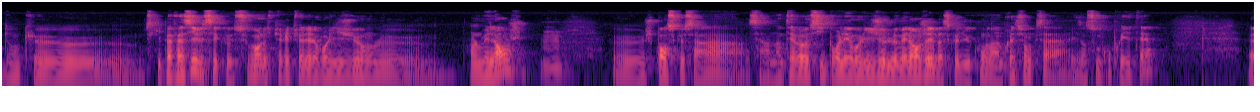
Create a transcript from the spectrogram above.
Donc, euh, ce qui n'est pas facile, c'est que souvent le spirituel et le religieux, on le, on le mélange. Mm. Euh, je pense que ça, c'est un intérêt aussi pour les religieux de le mélanger, parce que du coup, on a l'impression qu'ils en sont propriétaires. à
